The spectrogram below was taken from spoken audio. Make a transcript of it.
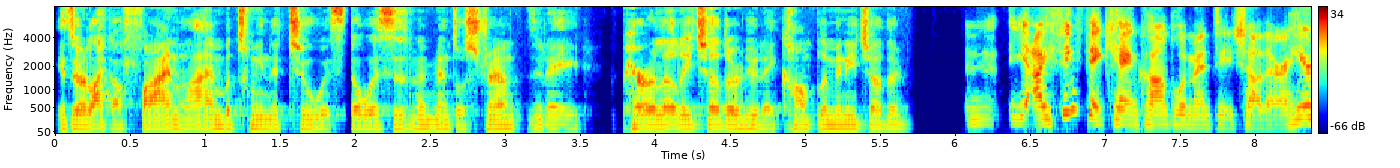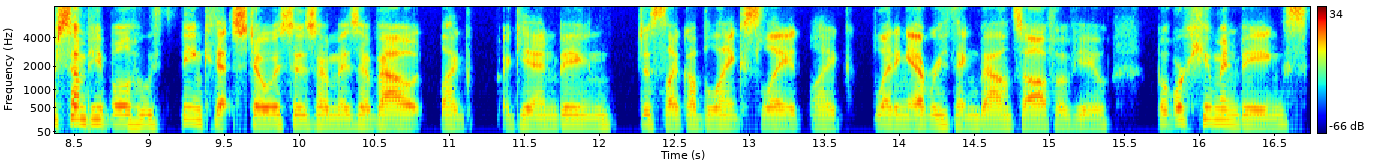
Is there like a fine line between the two with stoicism and mental strength? Do they parallel each other or do they complement each other? Yeah, I think they can complement each other. I hear some people who think that stoicism is about like again being just like a blank slate, like letting everything bounce off of you. But we're human beings.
